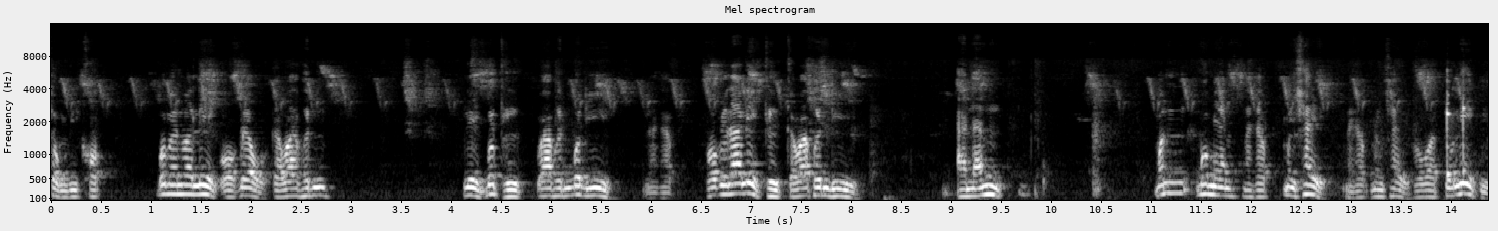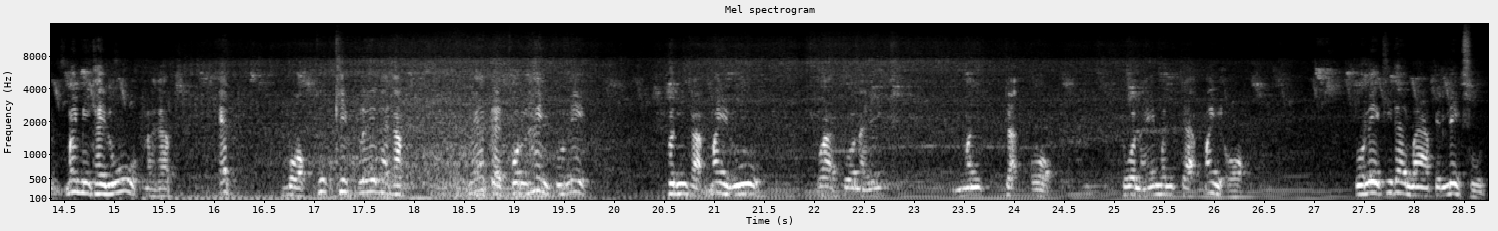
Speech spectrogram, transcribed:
ต้องวิเคราะห์บ่แม่นว่าเลขออกแล้วก็ว่าเพิ่นเลขบ่ถูกว่าเพิ่นบ่ดี นะครับพอเวลาเลขถูกก็ว่าเพิ่นดี อันนั้น มันบ่แมนนะครับ ไม่ใช่นะครับ ไม่ใช่ เพราะว่าตัวเลขนี่ไม่มีใครรู้นะครับแอดบอกทุกคลิปเลยนะครับ แม้แต่คนให้ตัวเลขเพิ่นกับไม่รู้ว่าตัวไหน มันจะออก ตัวไหนมันจะไม่ออก ตัวเลขที่ได้มาเป็นเลขสูตร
